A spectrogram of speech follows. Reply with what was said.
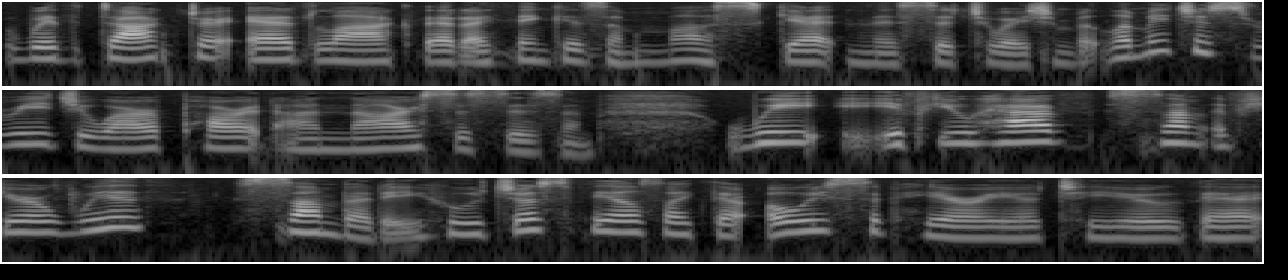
with dr ed locke that i think is a must get in this situation but let me just read you our part on narcissism. We if you have some if you're with somebody who just feels like they're always superior to you. They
